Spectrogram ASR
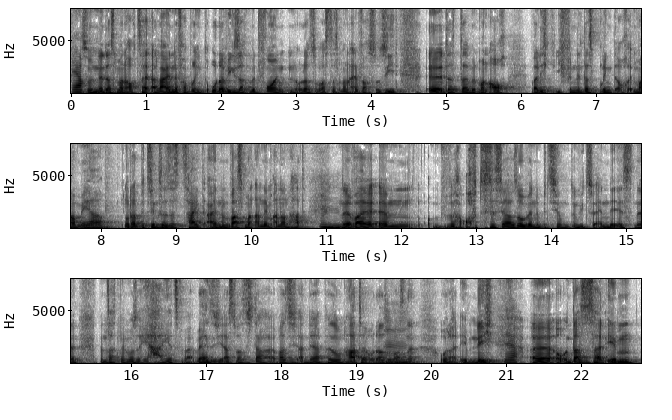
Ja. so, ne, dass man auch Zeit alleine verbringt. Oder wie gesagt mit Freunden oder sowas, dass man einfach so sieht, äh, dass, damit man auch, weil ich, ich finde, das bringt auch immer mehr oder beziehungsweise es zeigt einem, was man an dem anderen hat, ne, weil ähm, oft ist es ja so, wenn eine Beziehung irgendwie zu Ende ist, ne, dann sagt man immer so, ja, jetzt weiß ich erst, was ich da, was ich an der Person hatte oder sowas, ne, oder halt eben nicht, Ja. äh, und das ist halt eben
